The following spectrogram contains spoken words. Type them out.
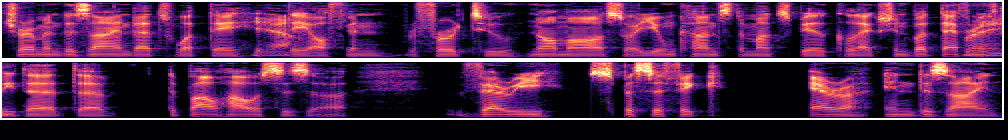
German design, that's what they yeah. they often refer to Nomos or Junghans, the Max Bill collection. But definitely right. the the the Bauhaus is a very specific era in design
